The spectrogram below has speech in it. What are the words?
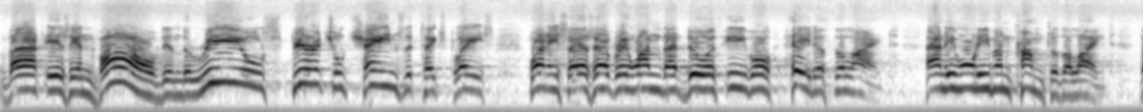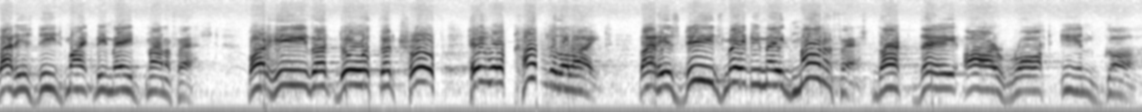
that is involved in the real spiritual change that takes place when he says, Everyone that doeth evil hateth the light, and he won't even come to the light, that his deeds might be made manifest. But he that doeth the truth, he will come to the light, that his deeds may be made manifest, that they are wrought in God.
